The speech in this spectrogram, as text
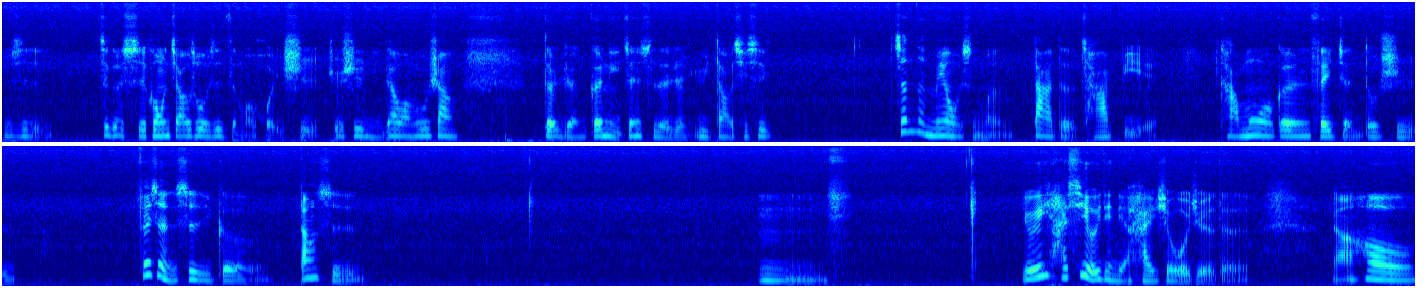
就是这个时空交错是怎么回事？就是你在网络上的人跟你真实的人遇到，其实真的没有什么大的差别。卡莫跟飞枕都是，飞枕是一个当时，嗯。有一还是有一点点害羞，我觉得，然后，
